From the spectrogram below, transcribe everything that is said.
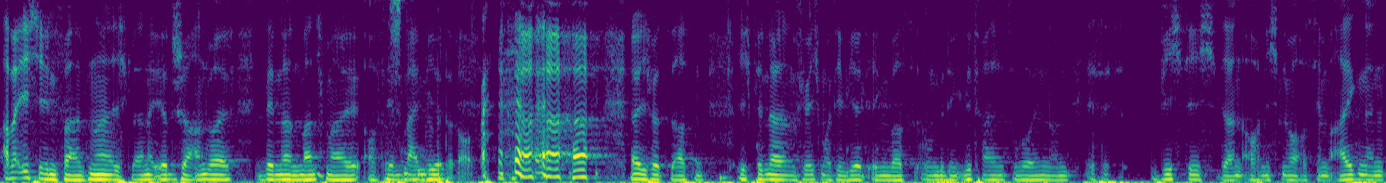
Aber ich jedenfalls, ne? ich kleiner irdischer Anwalt, bin dann manchmal auch sehr das motiviert. Wir bitte raus. ja, ich würde es lassen. Ich bin da natürlich motiviert, irgendwas unbedingt unbedingt mitteilen zu wollen. Und es ist wichtig, dann auch nicht nur aus dem eigenen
